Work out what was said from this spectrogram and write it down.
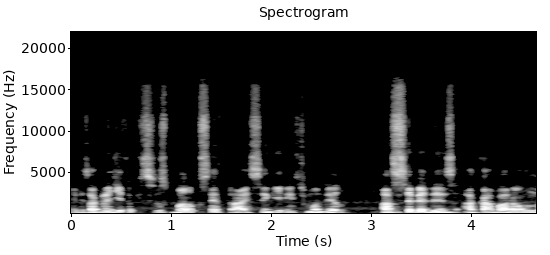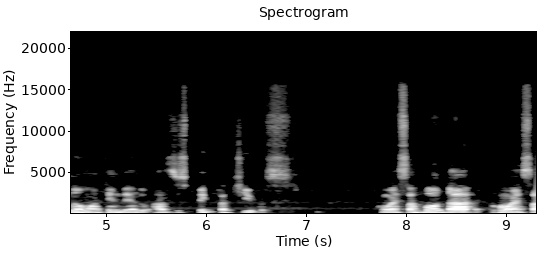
Eles acreditam que se os bancos centrais seguirem este modelo, as CBDs acabarão não atendendo às expectativas. Com essa, aborda com essa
